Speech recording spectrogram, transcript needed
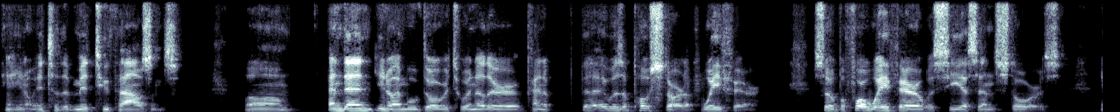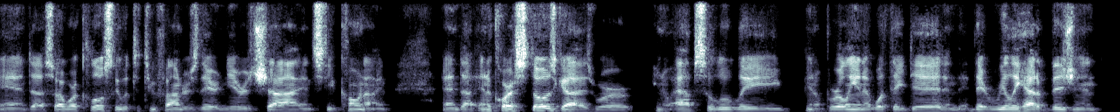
you know, into the mid 2000s. Um, and then, you know, I moved over to another kind of, it was a post startup, Wayfair. So before Wayfair, it was CSN Stores. And uh, so I worked closely with the two founders there, Niraj Shah and Steve Conine. And, uh, and of course, those guys were, you know, absolutely, you know, brilliant at what they did. And they really had a vision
